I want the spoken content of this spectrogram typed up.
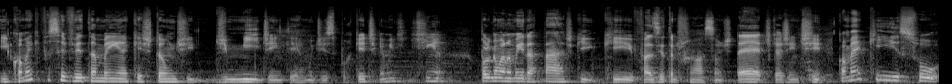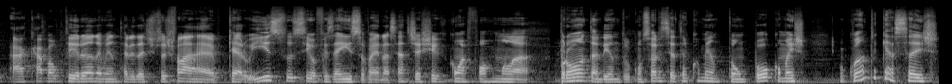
E como é que você vê também a questão de, de mídia em termos disso? Porque antigamente tinha programa no meio da tarde que, que fazia transformação estética, a gente. Como é que isso acaba alterando a mentalidade das pessoas? Falar, ah, eu quero isso, se eu fizer isso vai dar certo, já chega com a fórmula pronta dentro do console. Você até comentou um pouco, mas o quanto que essas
